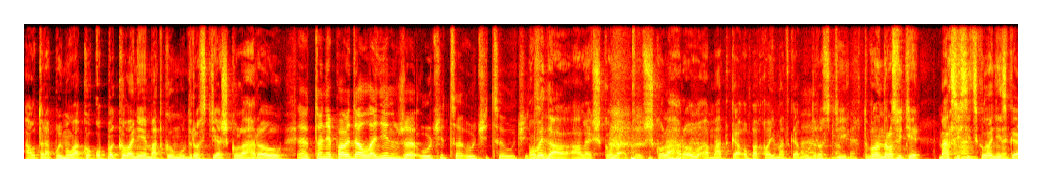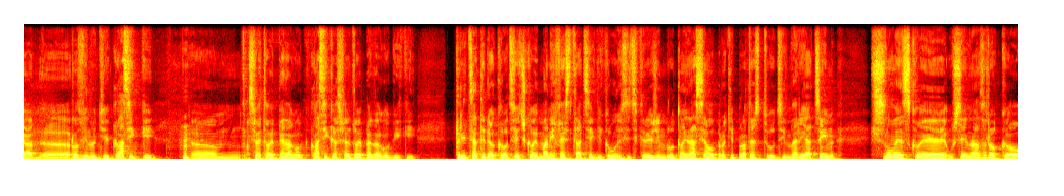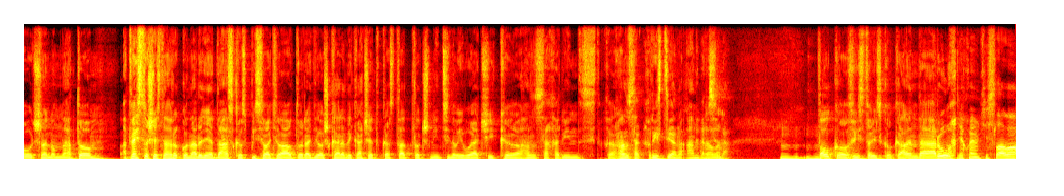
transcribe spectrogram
autora pojmov ako opakovanie matkou múdrosti a škola hrov. E, To nepovedal Lenin, že učiť sa, učiť sa, učiť sa? Povedal, ale škola, škola hrov a matka, opakovanie matka múdrosti, to bolo len rozvitie, marxisticko-leninská uh, rozvinutie klasiky um, svetovej pedagog, klasika svetovej pedagogiky. 30 rokov od sviečkovej manifestácie, kde komunistický režim brutálne zasiahol proti protestujúcim veriacim. Slovensko je už 17 rokov členom NATO a 216 rokov narodenia dánskeho spisovateľa, autora diela Škaredé kačetka, statočný cinový vojačík Hansa, Charin, Hansa Christiana Andersena. Mm-hmm. Toľko z historického kalendáru. Ďakujem ti, Slavo.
